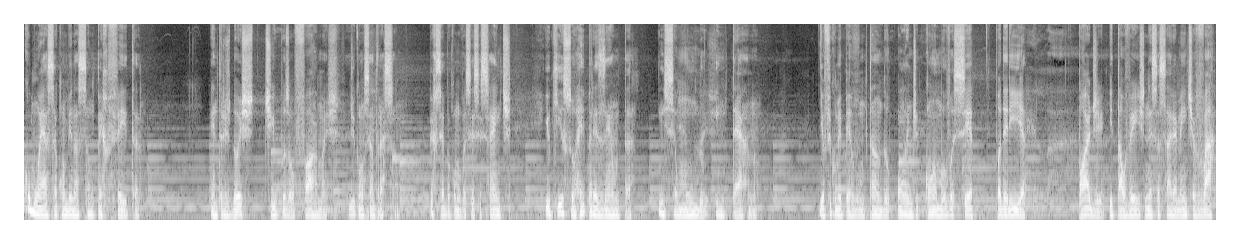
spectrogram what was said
Como é essa combinação perfeita entre os dois tipos ou formas de concentração? Perceba como você se sente e o que isso representa em seu mundo interno. E eu fico me perguntando onde, como você poderia pode e talvez necessariamente vá,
